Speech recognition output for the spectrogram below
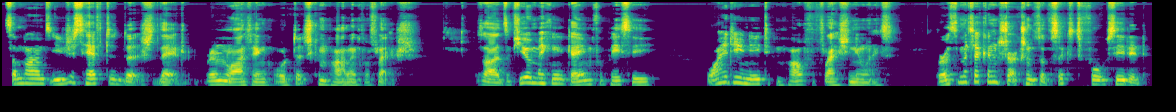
sometimes you just have to ditch that rim lighting or ditch compiling for Flash. Besides, if you are making a game for PC, why do you need to compile for Flash anyways? Arithmetic instructions of 64 exceeded,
